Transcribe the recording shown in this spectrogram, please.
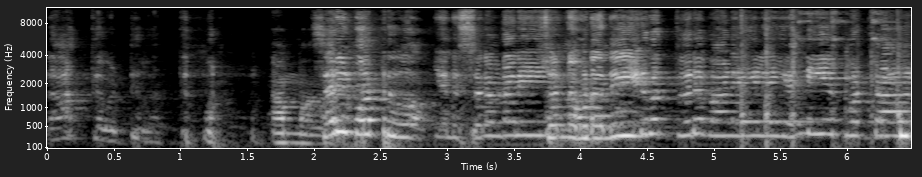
நாக்க விட்டு ரத்தம். ஆமா. சரி போட்டுருவோம். என்று சொன்னவுடனே சொன்ன உடனே இருபத்தி ஒரு வாழைகளை எண்ணியை போட்டால்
